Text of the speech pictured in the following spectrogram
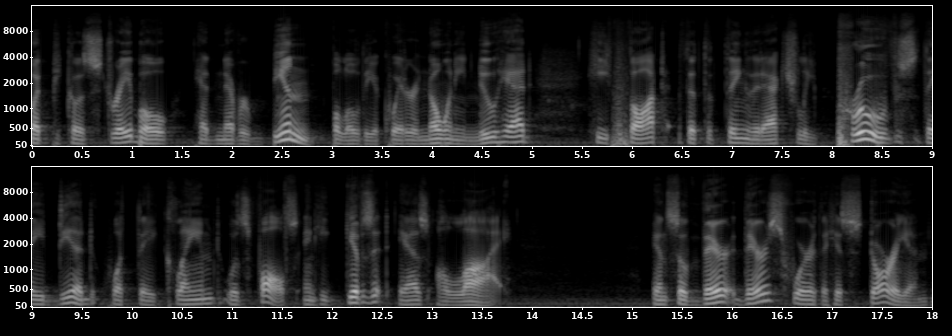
But because Strabo had never been below the equator and no one he knew had, he thought that the thing that actually proves they did what they claimed was false, and he gives it as a lie. And so there, there's where the historian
